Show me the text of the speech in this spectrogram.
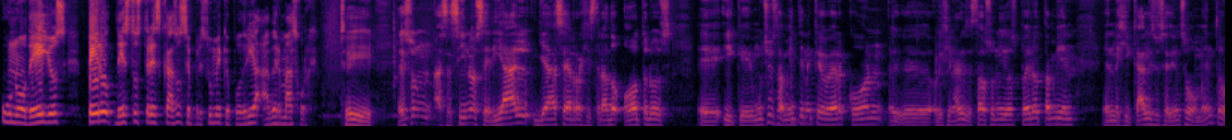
uno de ellos, pero de estos tres casos se presume que podría haber más, Jorge. Sí, es un asesino serial, ya se han registrado otros eh, y que muchos también tienen que ver con eh, originarios de Estados Unidos, pero también en Mexicali sucedió en su momento,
